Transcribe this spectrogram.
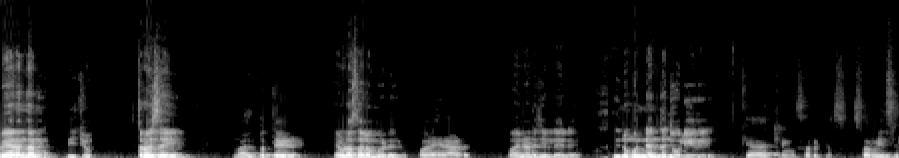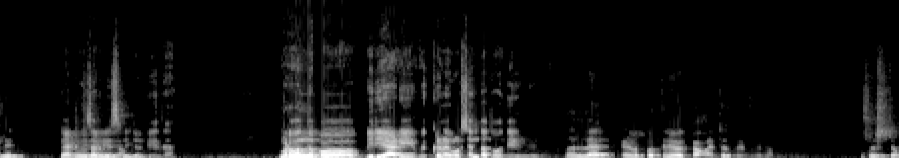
പേരെന്താണ്? ബിജു. എത്ര വയസ്സായി? നാല്പത്തേഴ്. എവിടെ സ്ഥലം വീട്? വയനാട്. വയനാട് ജില്ലയിൽ ഇതിനു മുന്നേ എന്താ ജോലി ചെയ്ത്? കാറ്ററിംഗ് സർവീസ് സർവീസിൽ കാറ്ററിംഗ് സർവീസിൽ ജോലി ചെയ്ത. ഇവിടെ വന്നപ്പോൾ ബിരിയാണി വെക്കണെ കുറിച്ച് എന്താ തോന്നിയത് നല്ല എളുപ്പത്തിൽ വെക്കാൻ പറ്റുന്ന സിസ്റ്റം.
